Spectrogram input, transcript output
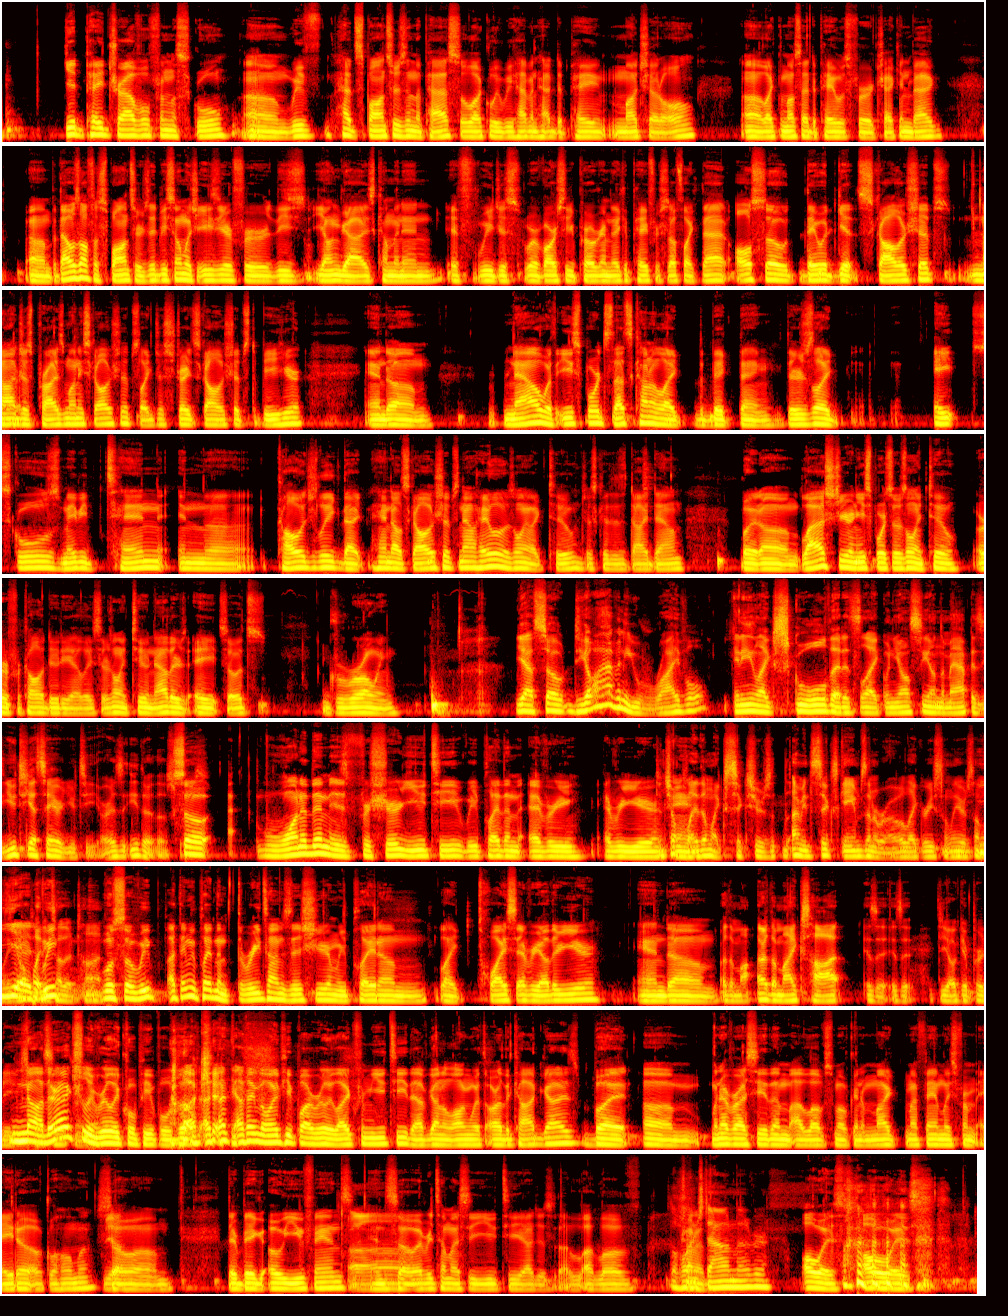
get paid travel from the school. Mm-hmm. Um, we've had sponsors in the past, so luckily we haven't had to pay much at all. Uh, like the most I had to pay was for a check-in bag. Um, but that was off of sponsors. It'd be so much easier for these young guys coming in if we just were a varsity program. They could pay for stuff like that. Also, they would get scholarships, not just prize money scholarships, like just straight scholarships to be here. And um, now with esports, that's kind of like the big thing. There's like eight schools, maybe 10 in the college league that hand out scholarships now. Halo is only like two just because it's died down. But um, last year in esports, there was only two, or for Call of Duty at least, there's only two. Now there's eight, so it's growing. Yeah. So, do y'all have any rival? Any like school that is like when y'all see on the map is it UTSA or UT or is it either of those? Schools? So uh, one of them is for sure UT. We play them every every year. did y'all play them like six years? I mean, six games in a row, like recently or something. Yeah, y'all played we, each other ton. Well, so we I think we played them three times this year, and we played them like twice every other year. And um, are the are the mics hot? Is it is it? Do y'all get pretty? no, they're actually really cool people. The- I- I, Okay. I, I think the only people I really like from UT that I've gotten along with are the COD guys. But um, whenever I see them, I love smoking them. My my family's from Ada, Oklahoma, so um, they're big OU fans, and so Oh. every time I see UT, I just I, I love The horns to- down, whatever. Always always.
